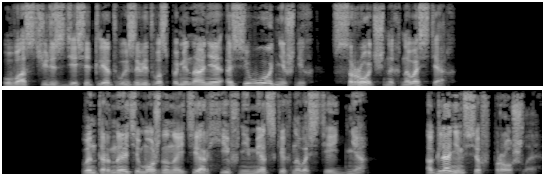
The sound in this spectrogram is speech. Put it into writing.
у вас через десять лет вызовет воспоминание о сегодняшних срочных новостях. В интернете можно найти архив немецких новостей дня. Оглянемся в прошлое.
